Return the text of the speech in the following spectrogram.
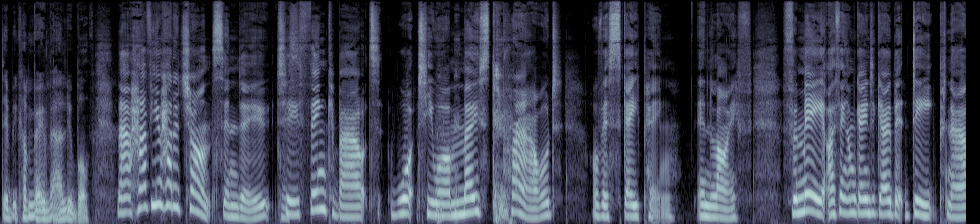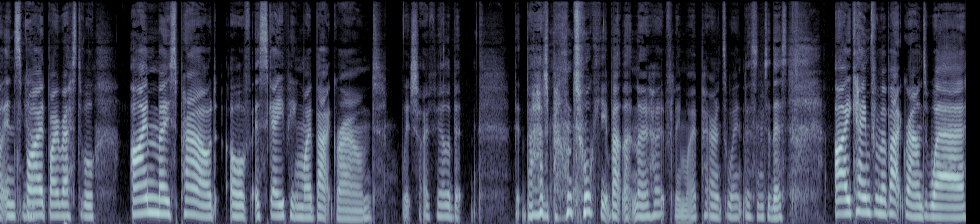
they become very valuable. Now, have you had a chance, Sindhu, to yes. think about what you are most proud of escaping in life? For me, I think I'm going to go a bit deep now, inspired yeah. by Restival. I'm most proud of escaping my background, which I feel a bit bit bad about talking about that now. Hopefully, my parents won't listen to this. I came from a background where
